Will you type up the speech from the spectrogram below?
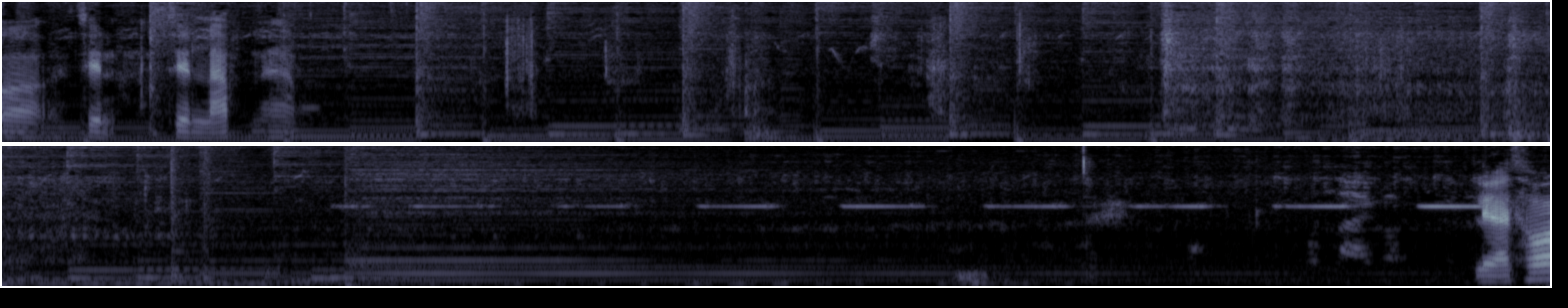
ก็เซ็นเซ็นรับนะครับ ลือท่อ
